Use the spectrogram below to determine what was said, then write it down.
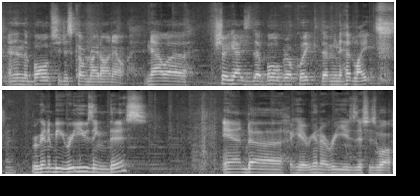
And then the bulb should just come right on out. Now uh, show you guys the bulb real quick, I mean the headlight. We're gonna be reusing this and uh, here, we're gonna reuse this as well.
